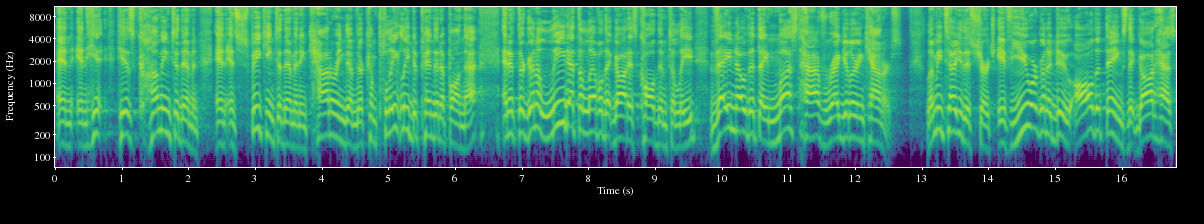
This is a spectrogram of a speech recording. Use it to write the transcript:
and, and His coming to them and, and, and speaking to them and encountering them. They're completely dependent upon that. And if they're going to lead at the level that God has called them to lead, they know that they must have regular encounters. Let me tell you this, church. If you are going to do all the things that God has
